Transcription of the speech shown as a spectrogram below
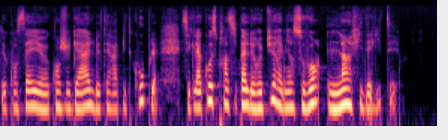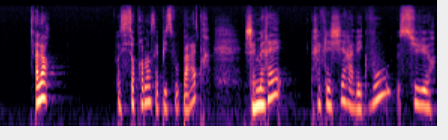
de conseil euh, conjugal, de thérapie de couple, c'est que la cause principale de rupture est bien souvent l'infidélité. Alors, aussi surprenant que ça puisse vous paraître, j'aimerais réfléchir avec vous sur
